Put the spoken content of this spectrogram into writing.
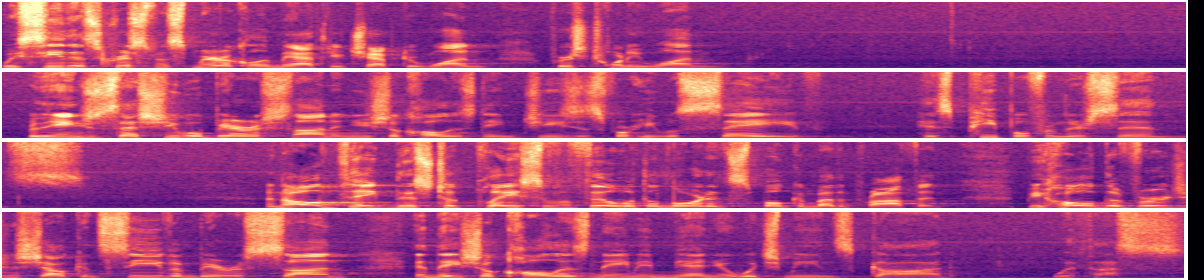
We see this Christmas miracle in Matthew chapter 1, verse 21, where the angel says, She will bear a son, and you shall call his name Jesus, for he will save his people from their sins. And all take, this took place to fulfill what the Lord had spoken by the prophet. Behold, the virgin shall conceive and bear a son, and they shall call his name Emmanuel, which means God with us.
